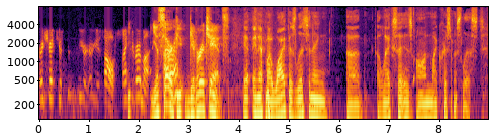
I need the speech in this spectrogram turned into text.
appreciate your, your, your thoughts. Thank you very much. Yes, sir. right. Gi- give her a chance. Yeah, and if my wife is listening, uh, Alexa is on my Christmas list.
